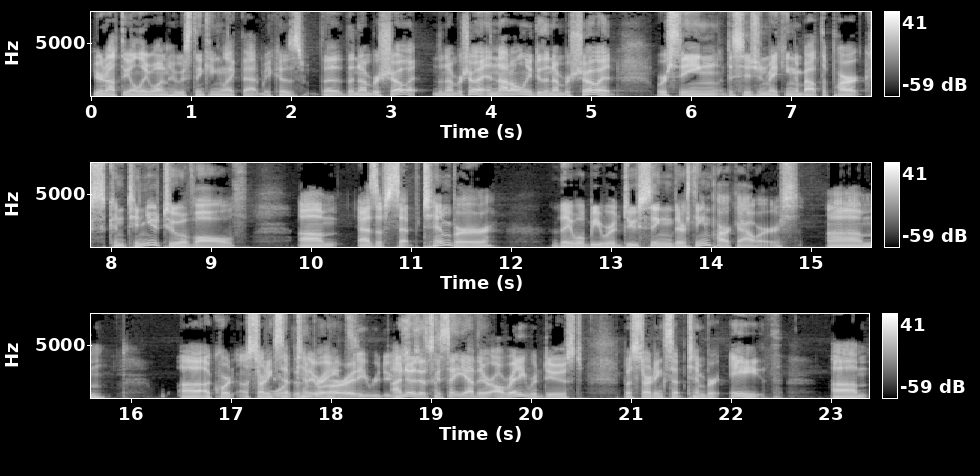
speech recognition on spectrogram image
you're not the only one who is thinking like that because the the numbers show it. The numbers show it, and not only do the numbers show it, we're seeing decision making about the parks continue to evolve. Um, as of September, they will be reducing their theme park hours. Um, uh, accord, uh, starting More September 8th. already reduced. I know. Was gonna say, yeah, they're already reduced, but starting September eighth, um,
